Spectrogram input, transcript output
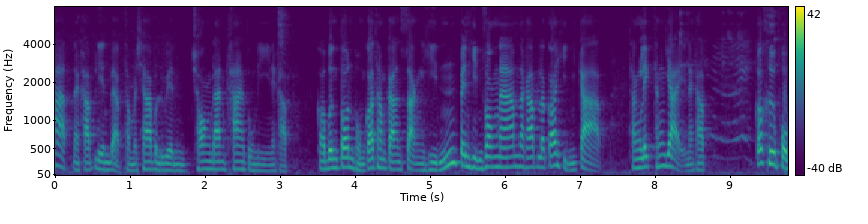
าตินะครับ เรียนแบบธรรมชาติบริเวณช่องด้านข้างตรงนี้นะครับ ก็เบื้องต้นผมก็ทำการสั่งหินเป็นหินฟองน้ำนะครับ แล้วก็หินกาบทั้งเล็กทั้งใหญ่นะครับ ก็คือผม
